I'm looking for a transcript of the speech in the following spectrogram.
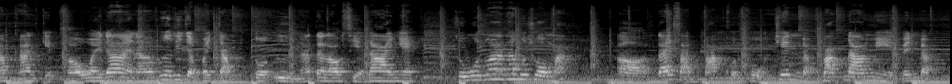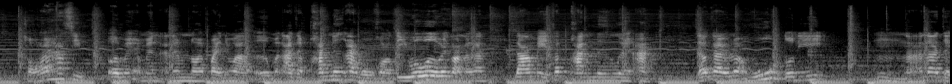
ทำการเก็บเขาไว้ได้นะเพื่อที่จะไปจับตัวอื่นนะแต่เราเสียดายไงสมมุติว่าท่านผู้ชมอะออได้สัตว์บัคโหดๆเช่นแบบบัคดาเมจเป็นแบบ 250 เออไม่ไม่อันนั้นน้อยไปนี่ว่าเออมันอาจจะพันหนึ่งอะผมขอตีเวอร์ไว้ก่อนแล้วกันดาเมจสักพันหนึ่งเลยอะแล้วกลายเป็นว่าหูตัวนี้อืมนะน่าจะ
